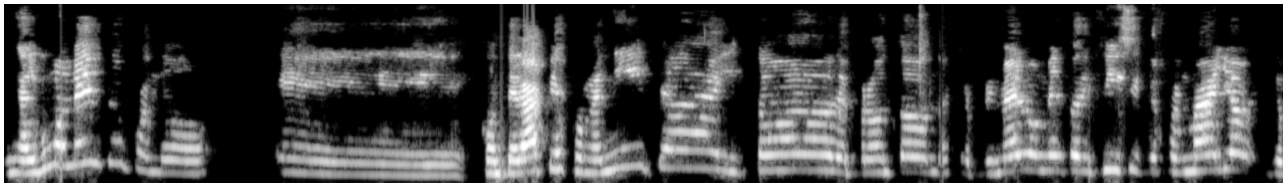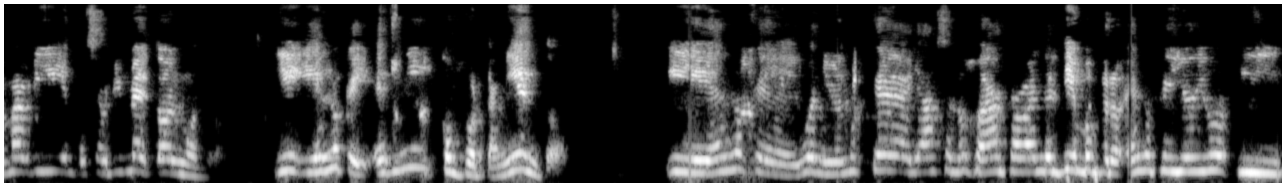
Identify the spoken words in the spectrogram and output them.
en algún momento cuando eh, con terapias con Anita y todo, de pronto nuestro primer momento difícil que fue en mayo, yo me abrí, empecé a abrirme de todo el mundo. Y, y es lo que, es mi comportamiento. Y es lo que, bueno, yo nos queda, ya se nos va acabando el tiempo, pero es lo que yo digo y...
